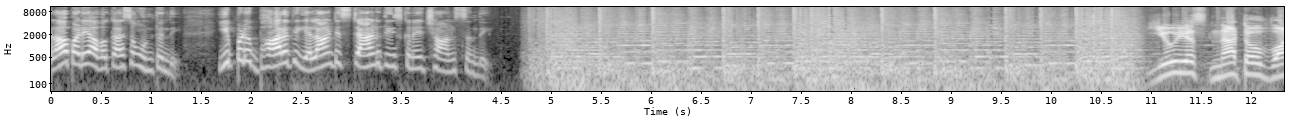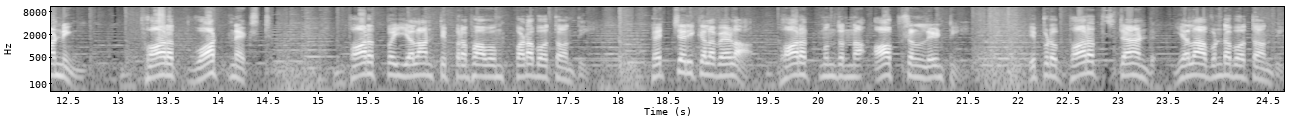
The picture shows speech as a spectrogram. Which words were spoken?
ఎలా పడే అవకాశం ఉంటుంది? ఇప్పుడు భారత్ ఎలాంటి స్టాండ్ తీసుకునే ఛాన్స్ ఉంది? US NATO warning. Bharat what next? భారత్పై ఎలాంటి ప్రభావం పడబోతోంది? హెచ్చరికల వేళ భారత్ ముందున్న ఆప్షన్లేంటి? ఇప్పుడు భారత్ స్టాండ్ ఎలా ఉండబోతోంది?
